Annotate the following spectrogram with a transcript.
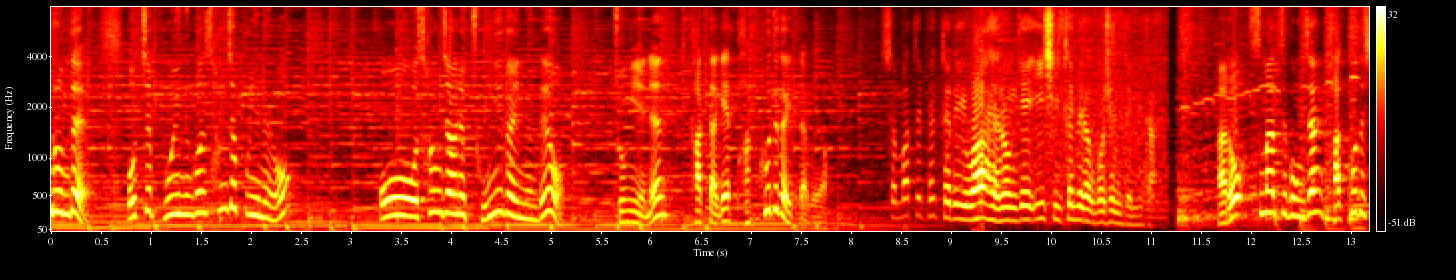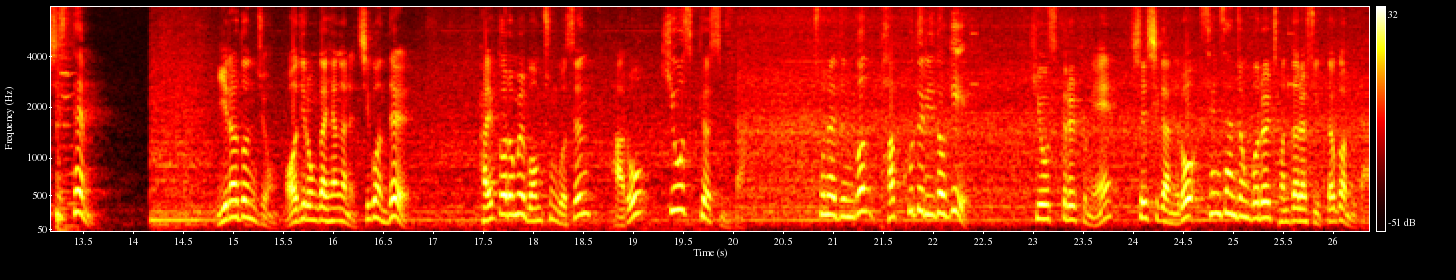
그런데 어째 보이는 건 상자뿐이네요. 오, 상자 안에 종이가 있는데요. 종이에는 각각의 바코드가 있다고요. 스마트 팩토리와 해놓은 게 이 시스템이라고 보시면 됩니다. 바로 스마트 공장 바코드 시스템. 일하던 중 어디론가 향하는 직원들. 발걸음을 멈춘 곳은 바로 키오스크였습니다. 손에 든 건 바코드 리더기. 키오스크를 통해 실시간으로 생산 정보를 전달할 수 있다고 합니다.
